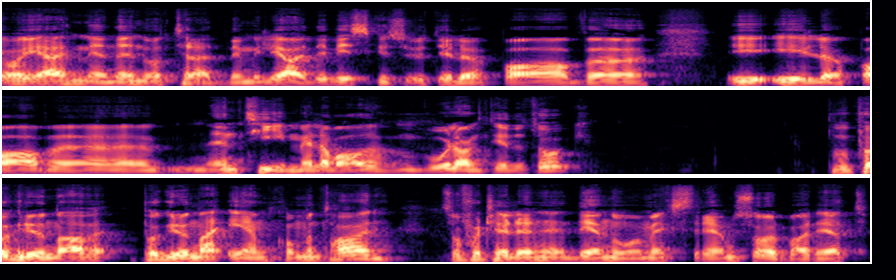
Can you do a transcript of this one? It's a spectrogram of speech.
Og jeg mener når 30 milliarder viskes ut i løpet av, uh, i, i løpet av uh, en time, eller hva, hvor lang tid det tok. På, på grunn av én kommentar så forteller det noe om ekstrem sårbarhet.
